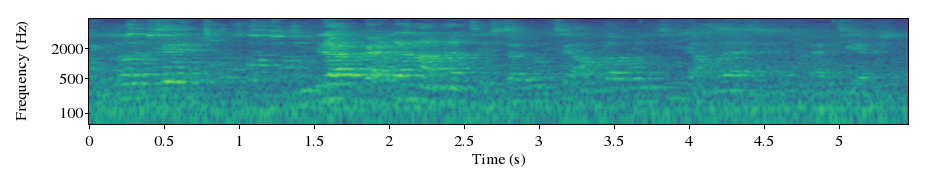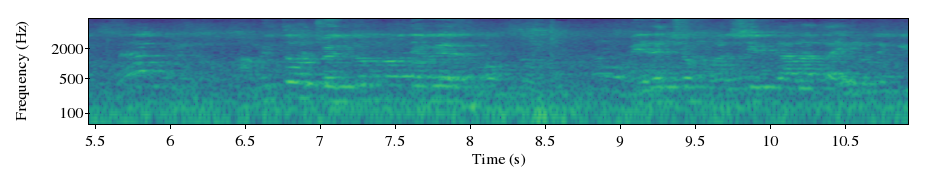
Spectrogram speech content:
এগুলো হচ্ছে গুজরাট প্যাটার্ন আনার চেষ্টা করছে। আমরা বলছি, আমরা আমি তো চৈতন্য দেবের ভক্ত। মেরেছ কলসির কানা, তাই বলে কি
